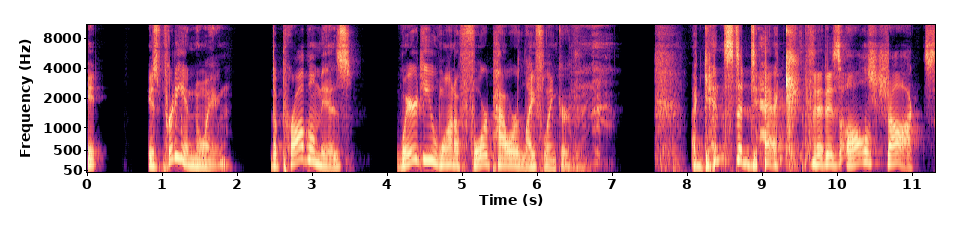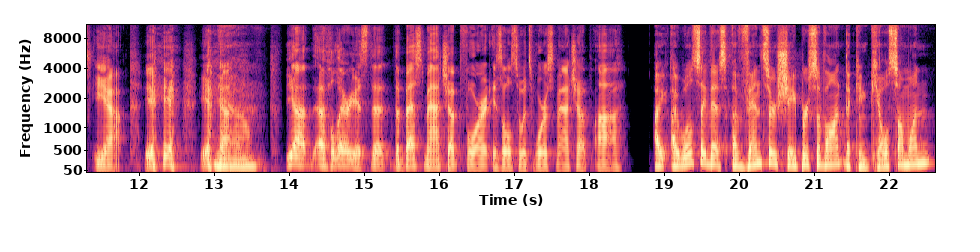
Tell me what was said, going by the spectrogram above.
it is pretty annoying. The problem is, where do you want a 4-power lifelinker? against a deck that is all shocked. Yeah. Yeah. Yeah. Yeah. yeah uh, hilarious. The the best matchup for it is also its worst matchup. Ah. I, I will say this a Venser Shaper Savant that can kill someone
